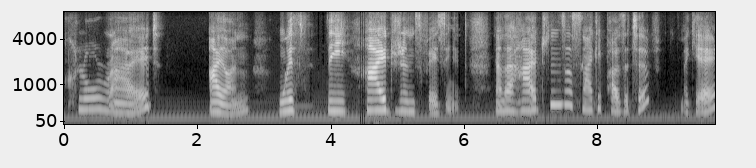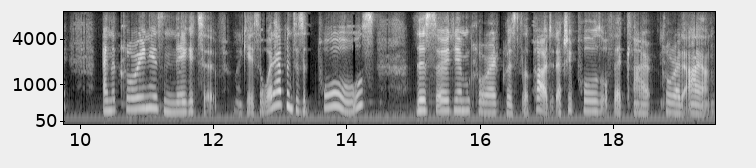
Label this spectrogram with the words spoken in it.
chloride ion with the hydrogens facing it. Now the hydrogens are slightly positive, okay, and the chlorine is negative, okay. So what happens is it pulls the sodium chloride crystal apart. It actually pulls off that chloride ion.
